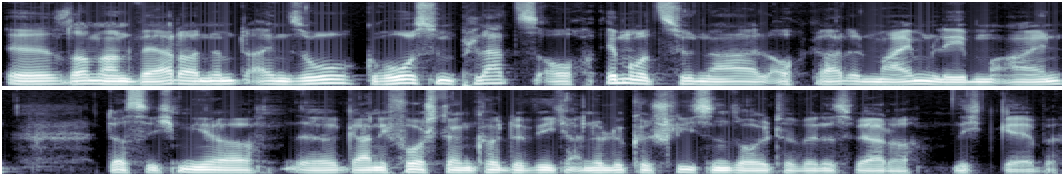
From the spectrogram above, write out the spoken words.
Äh, sondern Werder nimmt einen so großen Platz, auch emotional, auch gerade in meinem Leben ein, dass ich mir äh, gar nicht vorstellen könnte, wie ich eine Lücke schließen sollte, wenn es Werder nicht gäbe.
